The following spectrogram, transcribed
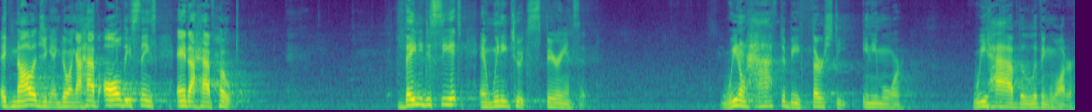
acknowledging and going, I have all these things and I have hope. They need to see it and we need to experience it. We don't have to be thirsty anymore. We have the living water.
